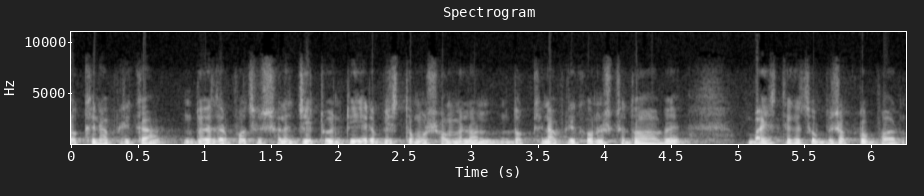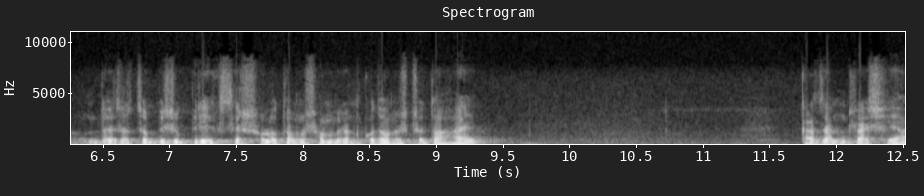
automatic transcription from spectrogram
দক্ষিণ আফ্রিকা। দু হাজার পঁচিশ সালে জি টোয়েন্টি এর বিশতম সম্মেলন দক্ষিণ আফ্রিকা অনুষ্ঠিত হবে। বাইশ থেকে চব্বিশ অক্টোবর দু হাজার চব্বিশ ব্রিক্স এর ষোলোতম সম্মেলন কোথায় অনুষ্ঠিত হয়? Kazan, Russia.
